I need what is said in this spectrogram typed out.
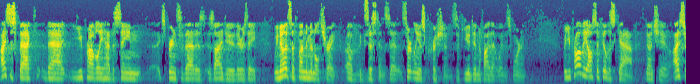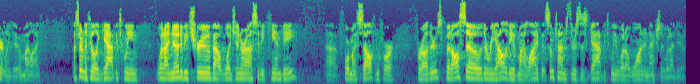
I suspect that you probably had the same experience of that as, as I do. There's a we know it's a fundamental trait of existence, uh, certainly as Christians, if you identify that way this morning. But you probably also feel this gap, don't you? I certainly do in my life. I certainly feel a gap between what I know to be true about what generosity can be uh, for myself and for, for others, but also the reality of my life that sometimes there's this gap between what I want and actually what I do.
